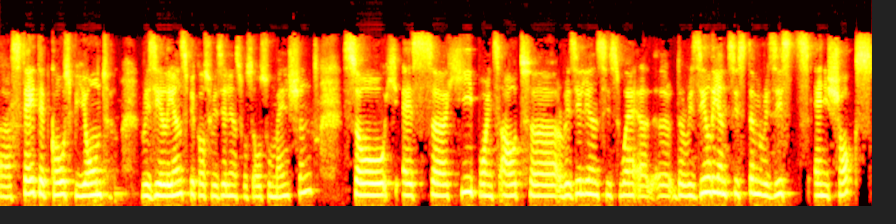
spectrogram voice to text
a, state that goes beyond resilience because resilience was also mentioned. So as uh, he points out, uh, resilience is where uh, the resilient system resists any shocks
